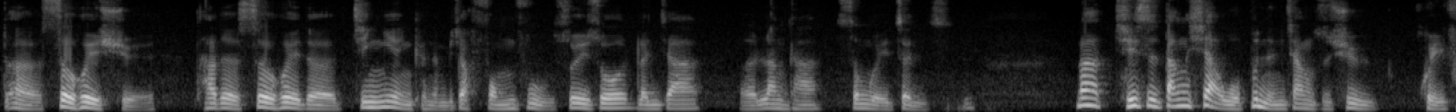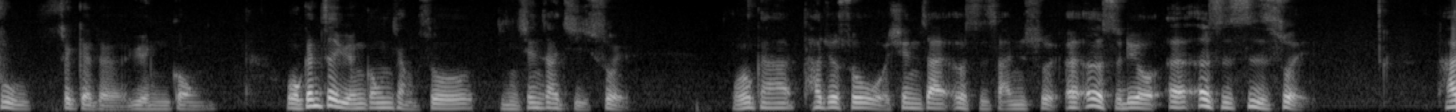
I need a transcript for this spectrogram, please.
呃社会学，她的社会的经验可能比较丰富，所以说人家。而让他升为正职，那其实当下我不能这样子去回复这个的员工，我跟这员工讲说，你现在几岁？我就跟他，他就说我现在二十三岁，呃，二十六，呃，二十四岁。他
